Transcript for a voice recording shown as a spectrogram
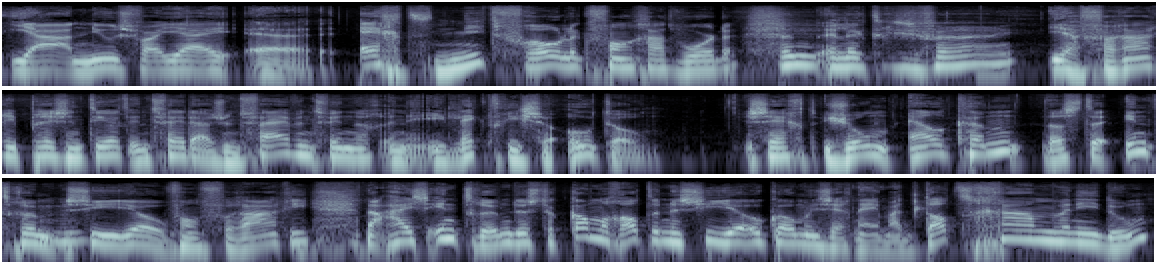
Ja, nieuws waar jij eh, echt niet vrolijk van gaat worden. Een elektrische Ferrari? Ja, Ferrari presenteert in 2025 een elektrische auto. Zegt John Elkann. Dat is de interim CEO van Ferrari. Nou, hij is interim, dus er kan nog altijd een CEO komen die zegt: nee, maar dat gaan we niet doen.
